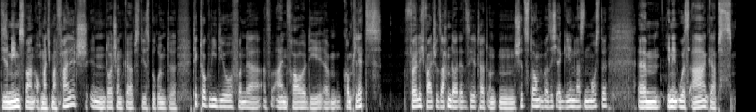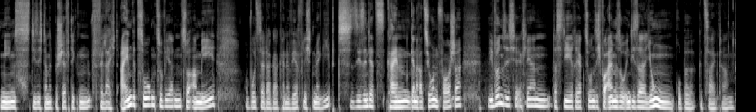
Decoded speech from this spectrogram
Diese Memes waren auch manchmal falsch. In Deutschland gab es dieses berühmte TikTok-Video von der einen Frau, die ähm, komplett völlig falsche Sachen dort erzählt hat und einen Shitstorm über sich ergehen lassen musste. Ähm, in den USA gab es Memes, die sich damit beschäftigten, vielleicht eingezogen zu werden zur Armee, obwohl es ja da gar keine Wehrpflicht mehr gibt. Sie sind jetzt kein Generationenforscher. Wie würden Sie sich erklären, dass die Reaktionen sich vor allem so in dieser jungen Gruppe gezeigt haben?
